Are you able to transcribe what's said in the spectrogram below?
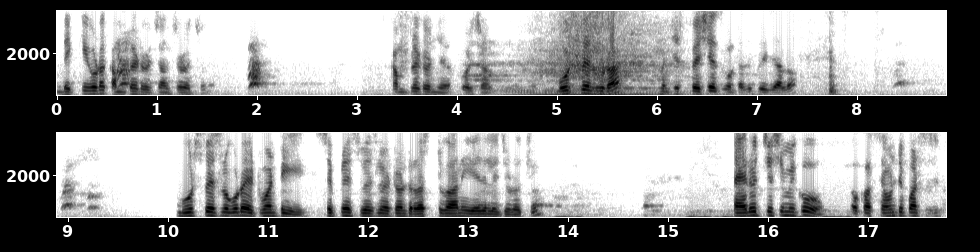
డిక్కీ కూడా కంప్లీట్ ఒరిజినల్ చూడొచ్చు. Complete original. బూట్ స్పేస్ కూడా మంచి స్పేషియస్గా ఉంటుంది బ్రిజాలో. బూట్ స్పేస్లో కూడా ఎటువంటి స్టెప్నీ స్పేస్లో ఎటువంటి రస్ట్ కానీ ఏది లేదు చూడొచ్చు. టైర్ వచ్చేసి మీకు ఒక seventy percent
